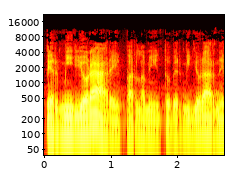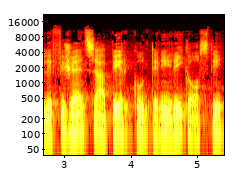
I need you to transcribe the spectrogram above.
per migliorare il Parlamento, per migliorarne l'efficienza, per contenere i costi,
